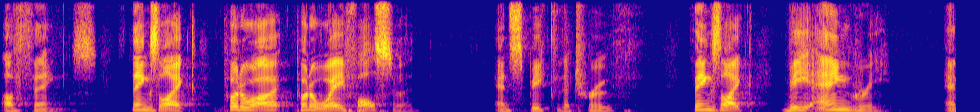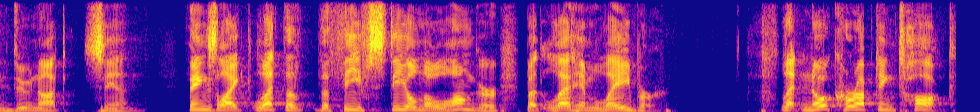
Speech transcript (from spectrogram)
of things. Things like put away, put away falsehood and speak the truth. Things like be angry and do not sin. Things like, let the, the thief steal no longer, but let him labor. Let no corrupting talk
